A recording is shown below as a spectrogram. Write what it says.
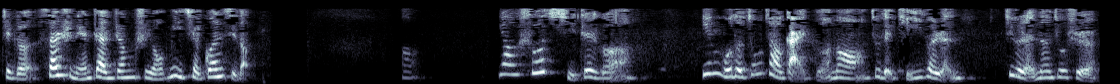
这个三十年战争是有密切关系的。嗯，要说起这个英国的宗教改革呢，就得提一个人，这个人呢就是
